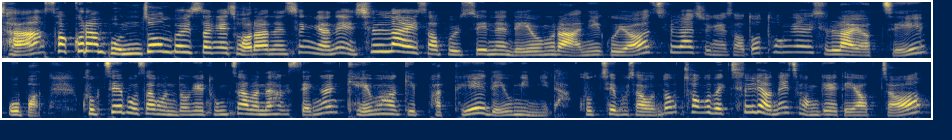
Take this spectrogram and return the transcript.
자, 석굴암 본존불상에 절하는 승려는 신라에서 볼 수 있는 내용으로 아니고요. 신라 중에서도 통일신라였지. 5번. 국제보상운동에 동참하는 학생은 개화기 파트의 내용입니다. 국제보상운동 1907년에 전개되었죠.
